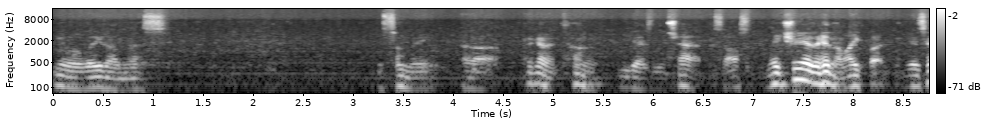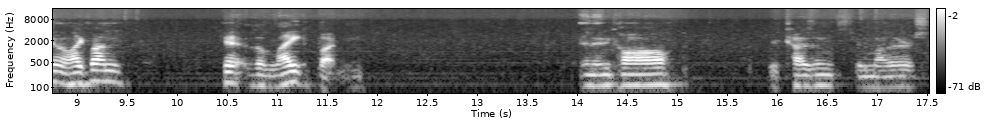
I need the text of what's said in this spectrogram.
I'm a little late on this. There's somebody, uh, I got a ton of you guys in the chat. It's awesome. Make sure you guys are hitting the like button. You guys hit the like button, hit the like button, and then call your cousins, your mothers,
